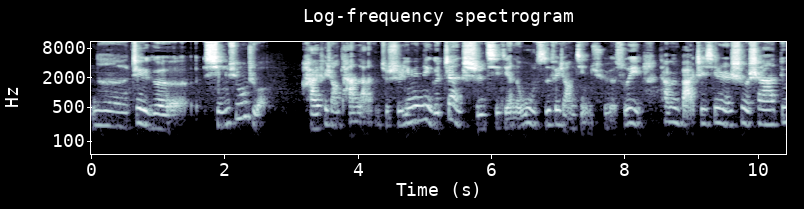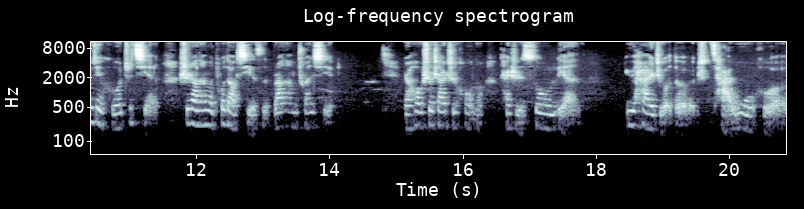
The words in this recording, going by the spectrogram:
那这个行凶者。还非常贪婪，就是因为那个战时期间的物资非常紧缺，所以他们把这些人射杀丢进河之前，是让他们脱掉鞋子，不让他们穿鞋，然后射杀之后呢，开始搜敛遇害者的财物和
